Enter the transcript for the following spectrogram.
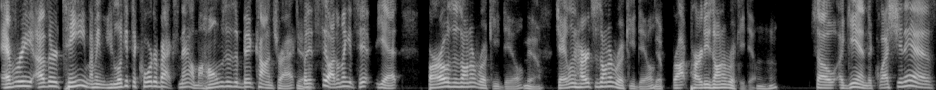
every other team, I mean, you look at the quarterbacks now. Mahomes is a big contract, Yeah. but it's still, I don't think it's hit yet. Burrow's is on a rookie deal. Yeah. Jalen Hurts is on a rookie deal. Yep. Brock Purdy's on a rookie deal. hmm So again, the question is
